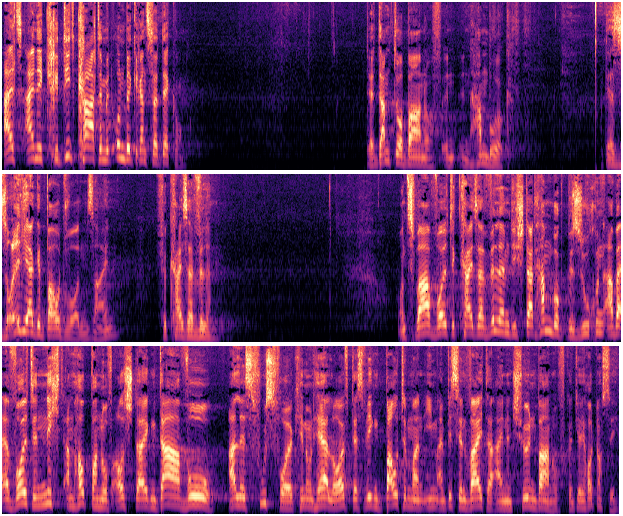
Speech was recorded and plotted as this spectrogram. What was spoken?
als eine Kreditkarte mit unbegrenzter Deckung. Der Dammtorbahnhof in, in Hamburg der soll ja gebaut worden sein für Kaiser Wilhelm. Und zwar wollte Kaiser Wilhelm die Stadt Hamburg besuchen, aber er wollte nicht am Hauptbahnhof aussteigen, da wo alles Fußvolk hin und her läuft. Deswegen baute man ihm ein bisschen weiter einen schönen Bahnhof. Könnt ihr heute noch sehen.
